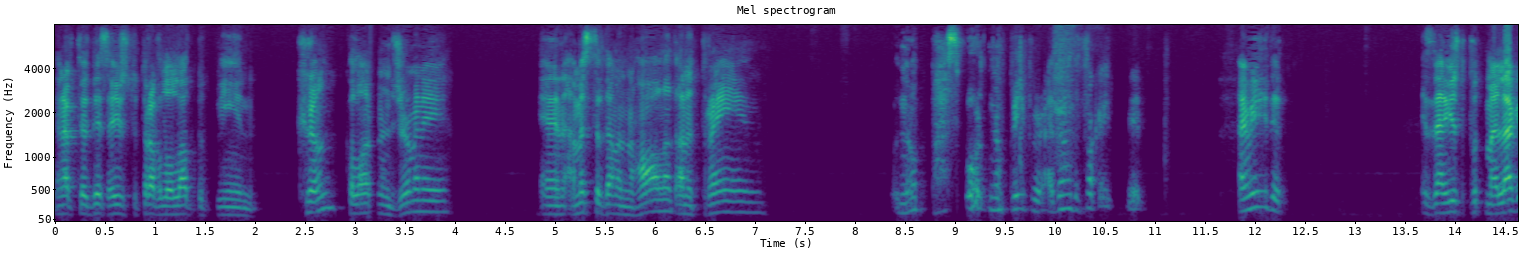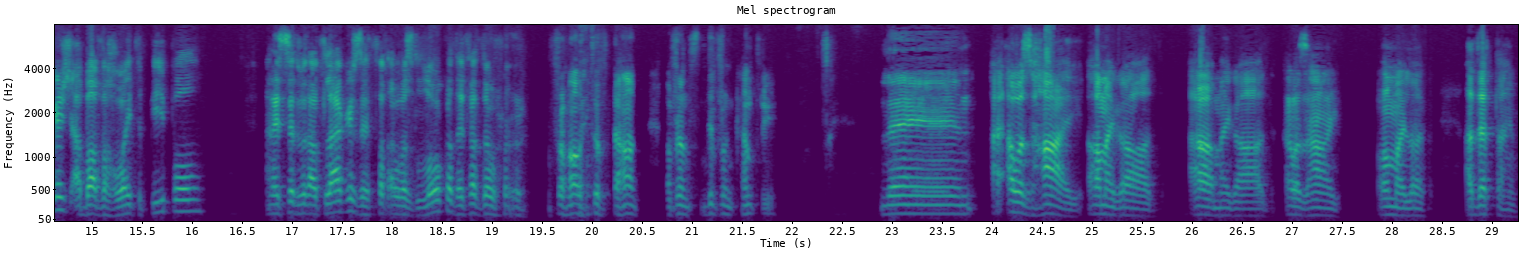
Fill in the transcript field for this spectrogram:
And after this, I used to travel a lot between Köln, Cologne in Germany, and Amsterdam in Holland on a train. No passport, no paper. I don't know the fuck I did. I made it. And then I used to put my luggage above the white people. And I said without luggage, they thought I was local. They thought they were from out of town or from different country. Then I, I was high. Oh my God. Oh my God. I was high all my life at that time.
